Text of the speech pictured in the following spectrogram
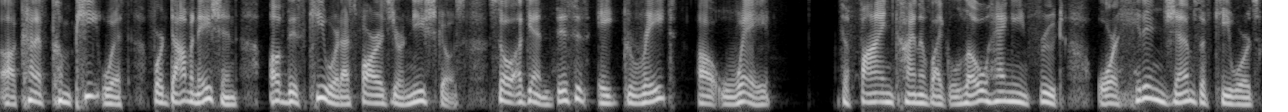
uh, kind of compete with for domination of this keyword as far as your niche goes. So again, this is a great uh, way to find kind of like low hanging fruit or hidden gems of keywords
